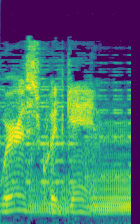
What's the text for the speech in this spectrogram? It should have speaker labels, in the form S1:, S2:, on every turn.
S1: Where is Squid Game?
